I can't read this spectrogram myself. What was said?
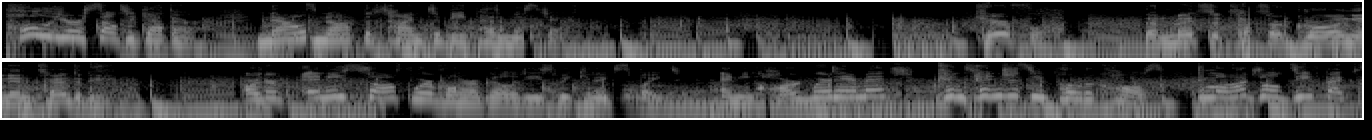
Pull Pull yourself together. Now's not the time to be pessimistic. Careful. That mech's attacks are growing in intensity. Are there any software vulnerabilities we can exploit? Any hardware damage? Contingency protocols? Module defects?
